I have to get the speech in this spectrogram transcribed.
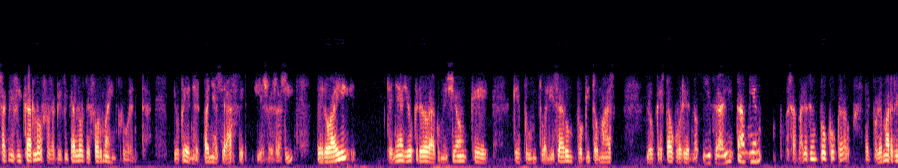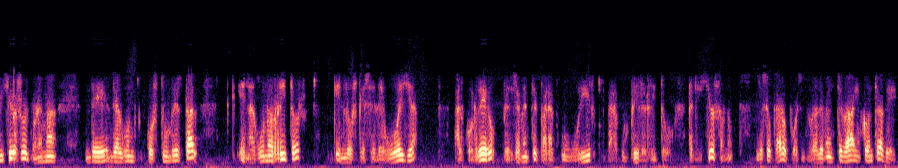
sacrificarlos o sacrificarlos de forma incruenta. Yo creo que en España se hace, y eso es así, pero ahí tenía yo creo la comisión que, que puntualizar un poquito más lo que está ocurriendo. Y de ahí también pues aparece un poco, claro, el problema religioso, el problema de, de algún costumbres tal, en algunos ritos en los que se degüella al cordero precisamente para cubrir, para cumplir el rito religioso, ¿no? Y eso, claro, pues indudablemente va en contra de,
